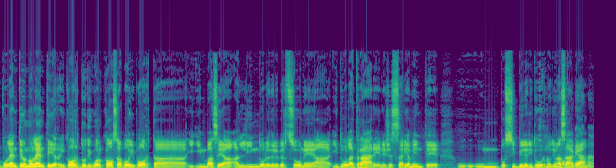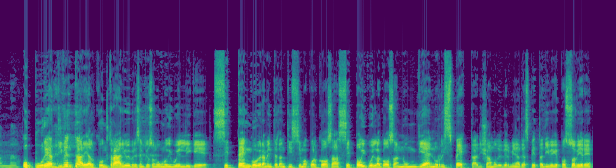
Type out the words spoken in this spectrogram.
volente o nolente, il ricordo di qualcosa poi porta, in base a, all'indole delle persone, a idolatrare necessariamente un possibile ritorno di una saga, oppure a diventare al contrario. Io, per esempio, sono uno di quelli che se tengo veramente tantissimo a qualcosa, se poi quella cosa non viene, non rispetta, diciamo, determinate aspettative che posso avere,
